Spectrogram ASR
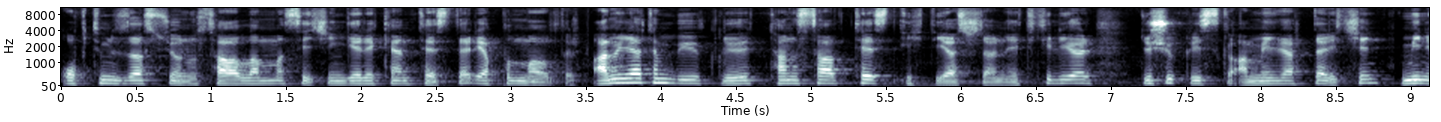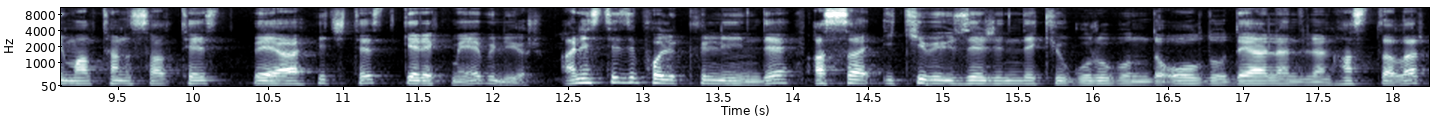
optimizasyonu sağlanması için gereken testler yapılmalıdır. Ameliyatın büyüklüğü tanısal test ihtiyaçlarını etkiliyor. Düşük riskli ameliyatlar için minimal tanısal test veya hiç test gerekmeyebiliyor. Anestezi polikliniğinde ASA 2 ve üzerindeki grubunda olduğu değerlendirilen hastalar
